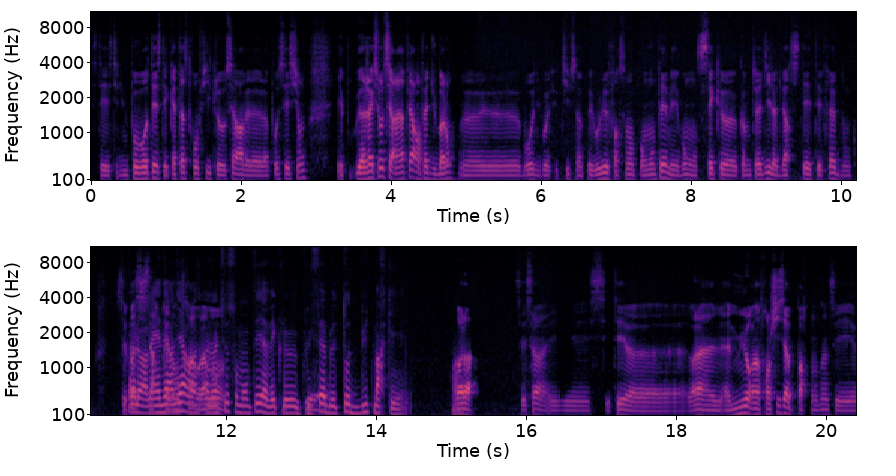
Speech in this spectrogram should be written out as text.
c'était d'une pauvreté, c'était catastrophique. Le Auxerre avait la, possession. Et Ajaccio ne sait rien faire en fait du ballon. bon, au niveau effectif, c'est un peu évolué forcément pour monter. Mais bon, on sait que, comme tu as dit, l'adversité était faible. Donc, pas Alors, l'année dernière, Ajaccio sont montés avec le plus faible taux de but marqué. Voilà. C'est ça. Et c'était euh, voilà un, mur infranchissable par contre. Hein. C'est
